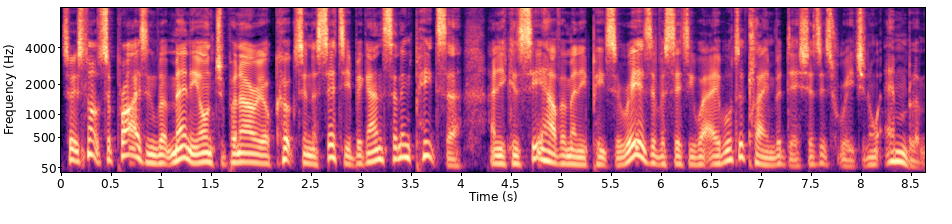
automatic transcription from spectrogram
So it's not surprising that many entrepreneurial cooks in the city began selling pizza, and you can see how the many pizzerias of the city were able to claim the dish as its regional emblem.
